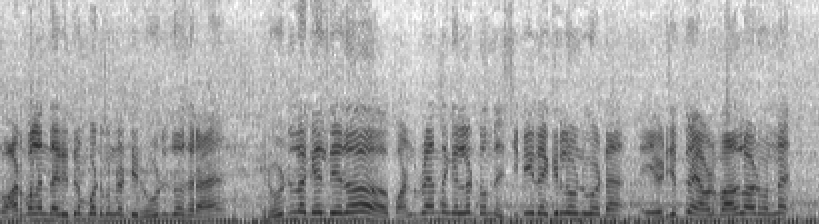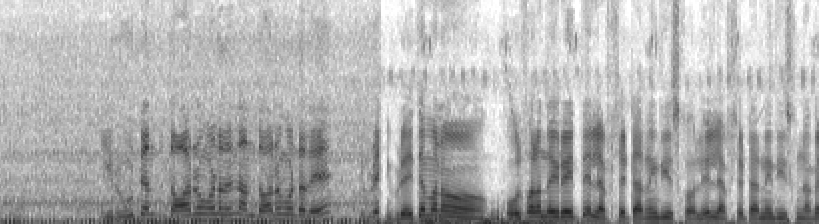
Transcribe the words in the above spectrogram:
తోటపాలెం దరిద్రం పట్టుకున్నట్టు ఈ రోడ్లు చూసారా? ఈ రోడ్లలోకి వెళ్తే ఏదో కొండ ప్రాంతంకి వెళ్ళినట్టు ఉంది సిటీ దగ్గరలో ఉండుకోట ఏడు చెప్తాం ఎవడి బాధలు ఆడు ఉన్నాయి. ఈ రూట్ ఎంత దారుణంగా ఉండదు అంత దారుణంగా ఉంటుంది. ఇప్పుడు ఇప్పుడైతే మనం కోల్ఫారం దగ్గర అయితే లెఫ్ట్ సైడ్ టర్నింగ్ తీసుకోవాలి. లెఫ్ట్ సైడ్ టర్నింగ్ తీసుకున్నాక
